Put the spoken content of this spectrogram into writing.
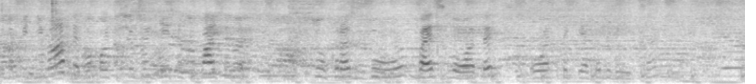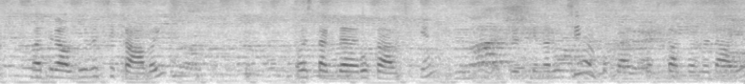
буду піднімати, бо хочу, щоб ви дійсно побачили цю красу, весь лотик. Ось таке, подивіться. Матеріал дуже цікавий. Ось так, де рукавчики. Трішки на руці вам покажу, ось так виглядає.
